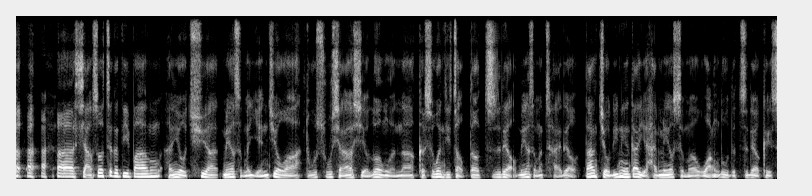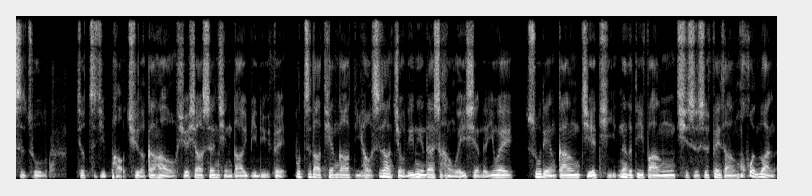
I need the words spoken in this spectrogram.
呃，想说这个地方很有趣啊，没有什么研究啊，读书想要写论文啊，可是问题找不到资料，没有什么材料。当然九零年代也还没有什么网络的资料可以四处。就自己跑去了，刚好学校申请到一笔旅费，不知道天高地厚。事实上，九零年代是很危险的，因为苏联刚解体，那个地方其实是非常混乱的。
